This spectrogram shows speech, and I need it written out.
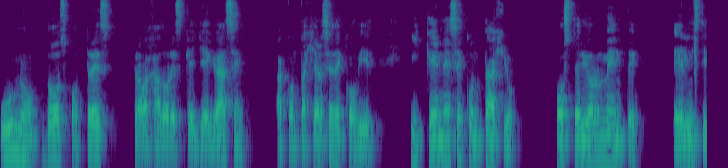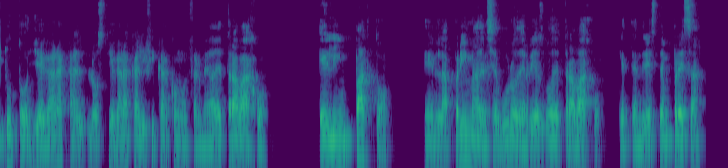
uno, dos o tres trabajadores que llegasen a contagiarse de COVID y que en ese contagio posteriormente el instituto llegara los llegara a calificar como enfermedad de trabajo, el impacto en la prima del seguro de riesgo de trabajo que tendría esta empresa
